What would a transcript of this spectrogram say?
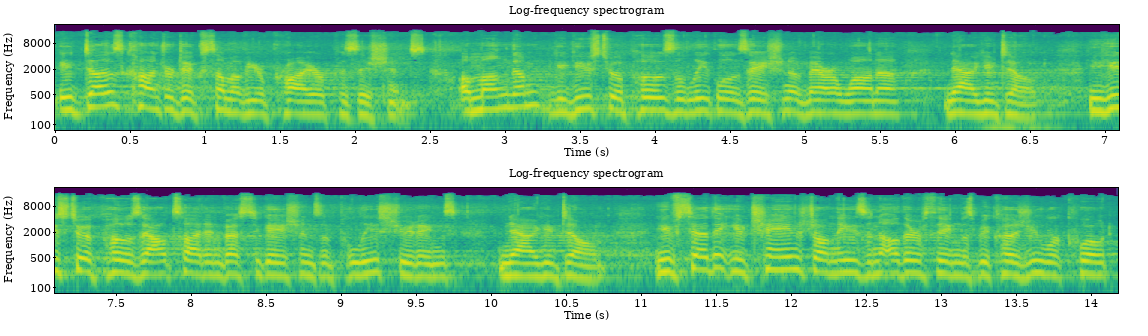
it does contradict some of your prior positions. Among them, you used to oppose the legalization of marijuana, now you don't. You used to oppose outside investigations of police shootings, now you don't. You've said that you changed on these and other things because you were, quote,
